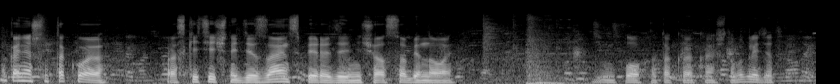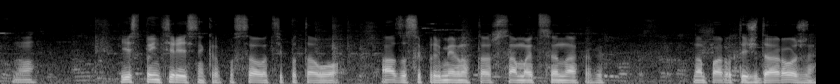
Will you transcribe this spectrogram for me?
Ну, конечно, такое. Аскетичный дизайн спереди, ничего особенного. Неплохо такое, конечно, выглядит. Но есть поинтереснее корпуса, вот типа того. Азусы примерно та же самая цена, как и на пару тысяч дороже.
